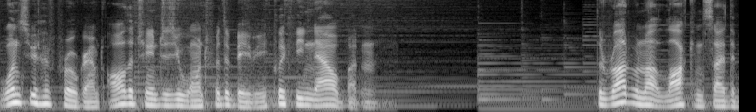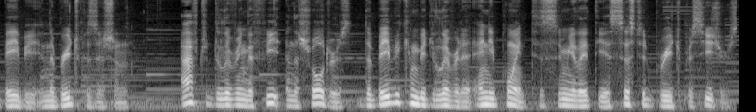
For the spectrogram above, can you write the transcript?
Once you have programmed all the changes you want for the baby, click the Now button. The rod will not lock inside the baby in the breech position. After delivering the feet and the shoulders, the baby can be delivered at any point to simulate the assisted breech procedures.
